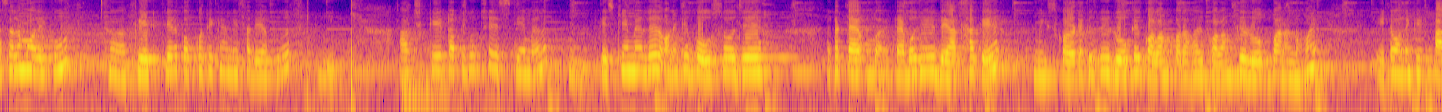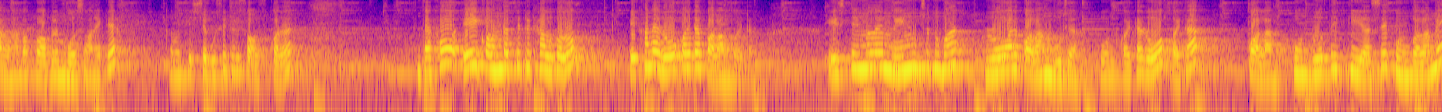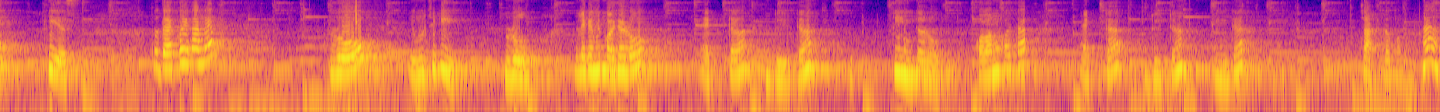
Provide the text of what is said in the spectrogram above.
আসসালামু আলাইকুম। Create care পক্ষ থেকে আমি সাদিয়া ফিরোজ আজকে টপিক হচ্ছে এসটিএমএল এসটিএমএল এর অনেকে বলছো যে একটা ট্যাব, ট্যাবও যদি দেয়া থাকে মিক্স করাটাকে যদি রোকে কলাম করা হয়, কলামকে রোগ বানানো হয়, এটা অনেকে পারো না বা প্রবলেম বলছে অনেকে। আমি চেষ্টা করছি একটু সলভ করার। দেখো, এই কলামটাতে একটু খেয়াল করো। এখানে রো কয়টা, কলাম কয়টা? এসটিএমএল এর মেইন হচ্ছে তোমার রো আর কলাম বোঝা। কোন কয়টা রো, কয়টা কলাম? কোন রোতে কি আছে, কোন কলামে কি আছে? তো দেখো এখানে। রো এগুলো হচ্ছে কি? রো। তাহলে এখানে কয়টা রো? একটা, দুইটা, তিনটা রো। কলাম কয়টা? একটা, দুইটা, তিনটা, চারটা কলাম হ্যাঁ?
